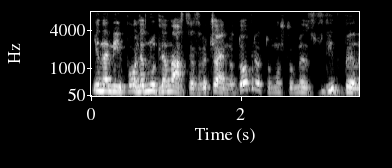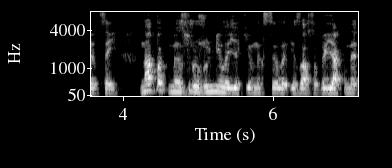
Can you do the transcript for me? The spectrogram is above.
І, на мій погляд, ну для нас це звичайно добре, тому що ми відбили цей напад. Ми зрозуміли, які в них сили і засоби, як вони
